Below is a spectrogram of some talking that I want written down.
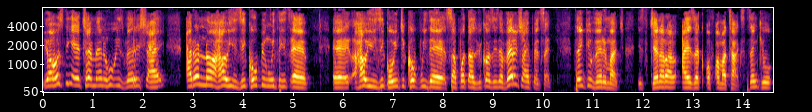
You are hosting a chairman who is very shy. I don't know how is he coping with his uh, uh, how is he going to cope with the supporters because he's a very shy person. Thank you very much. It's General Isaac of Amatax. Thank you.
